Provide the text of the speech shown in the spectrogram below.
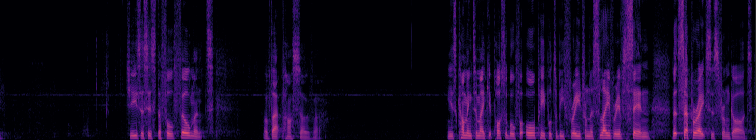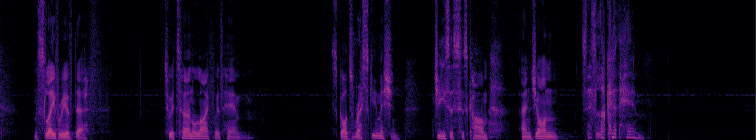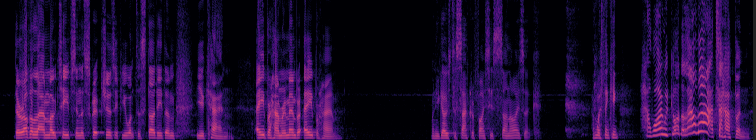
Jesus is the fulfillment of that Passover. He is coming to make it possible for all people to be freed from the slavery of sin that separates us from God, the slavery of death, to eternal life with Him. It's God's rescue mission. Jesus has come, and John says, Look at Him. There are other lamb motifs in the scriptures. If you want to study them, you can. Abraham, remember Abraham when he goes to sacrifice his son Isaac. And we're thinking, how, why would God allow that to happen?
